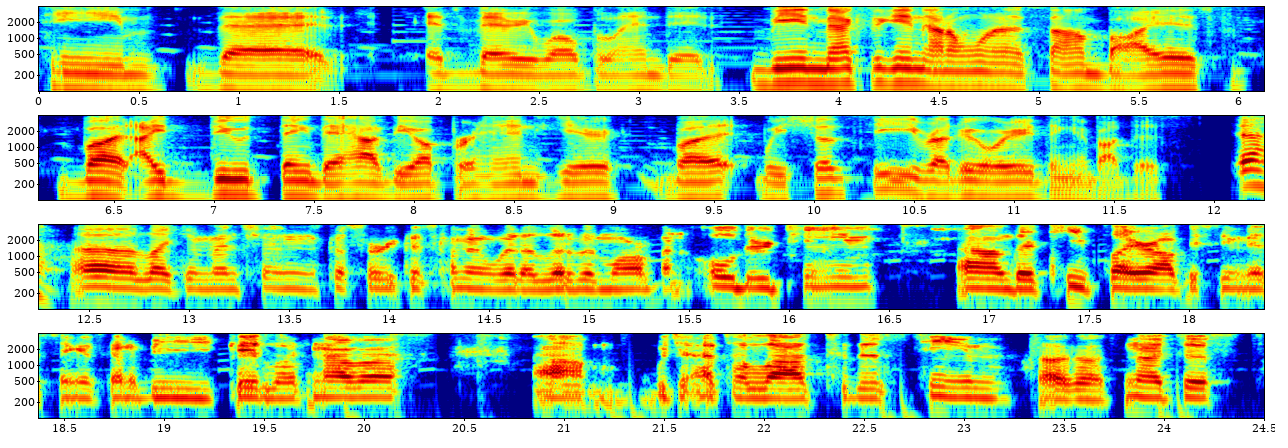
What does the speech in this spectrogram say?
team that it's very well blended. Being Mexican, I don't want to sound biased, but I do think they have the upper hand here. But we should see. Rodrigo, what are you thinking about this? Yeah, uh, like you mentioned, Costa Rica's coming with a little bit more of an older team. Um, their key player, obviously missing, is going to be Keylor Navas, um, which adds a lot to this team. Uh, not just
